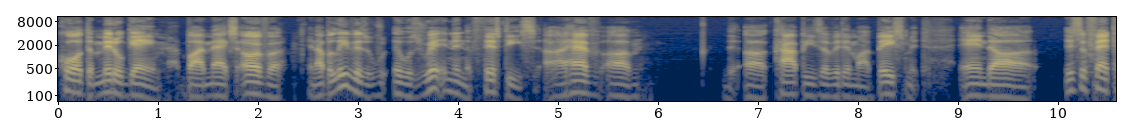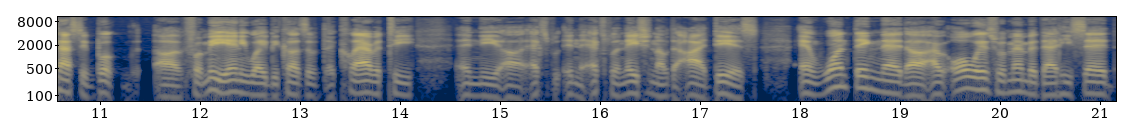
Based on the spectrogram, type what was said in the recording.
called The Middle Game by Max Euwe, and I believe it was written in the 50s. I have um, uh, copies of it in my basement, and uh, it's a fantastic book uh, for me anyway because of the clarity and the uh, in the explanation of the ideas. And one thing that uh, I always remember that he said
